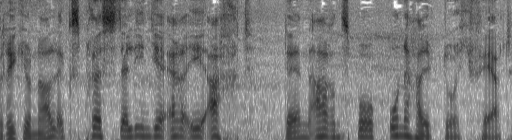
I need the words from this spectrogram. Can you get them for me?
Ein Regionalexpress der Linie RE 8, der in Ahrensburg ohne Halt durchfährt.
